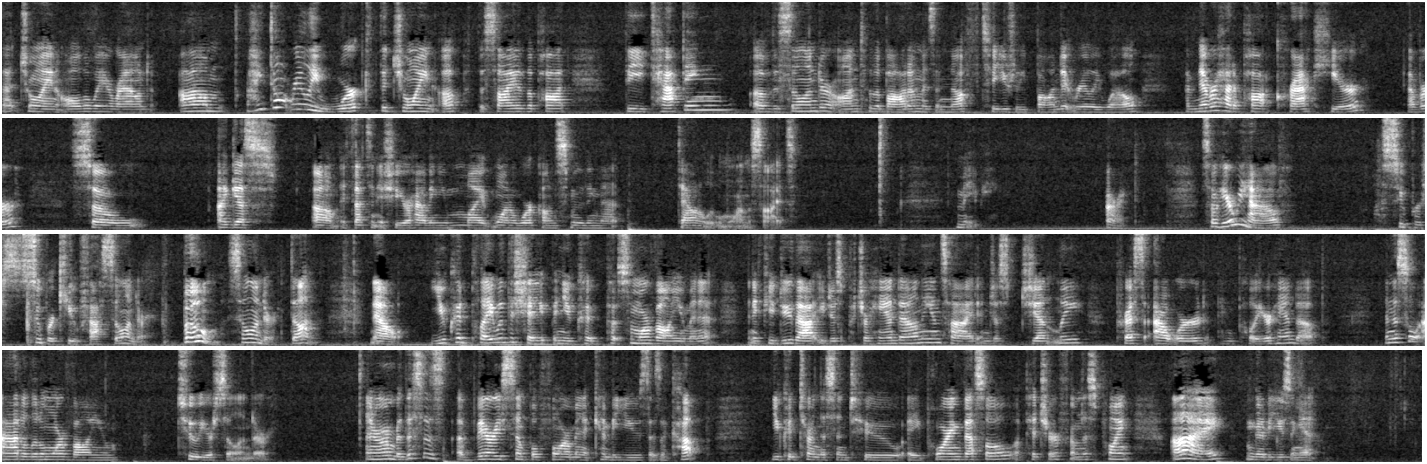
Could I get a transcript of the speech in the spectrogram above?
that join all the way around. Um, I don't really work the join up the side of the pot. The tapping of the cylinder onto the bottom is enough to usually bond it really well. I've never had a pot crack here, ever. So I guess um, if that's an issue you're having, you might want to work on smoothing that down a little more on the sides. Maybe. All right. So here we have a super, super cute fast cylinder. Boom, cylinder, done. Now, you could play with the shape and you could put some more volume in it. And if you do that, you just put your hand down the inside and just gently press outward and pull your hand up. And this will add a little more volume to your cylinder. And remember, this is a very simple form and it can be used as a cup. You could turn this into a pouring vessel, a pitcher from this point. I am going to be using it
